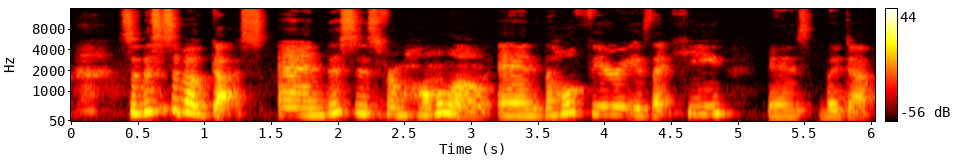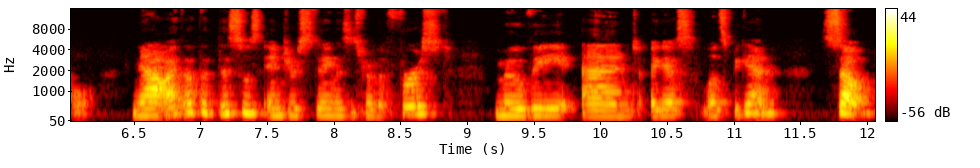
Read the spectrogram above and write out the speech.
so this is about Gus, and this is from Home Alone, and the whole theory is that he is the devil. Now, I thought that this was interesting. This is from the first movie, and I guess let's begin. So,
